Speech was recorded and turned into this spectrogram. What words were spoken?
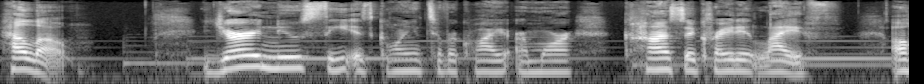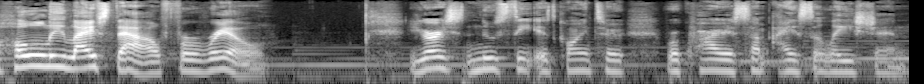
Hello. Your new seat is going to require a more consecrated life, a holy lifestyle for real. Your new seat is going to require some isolation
